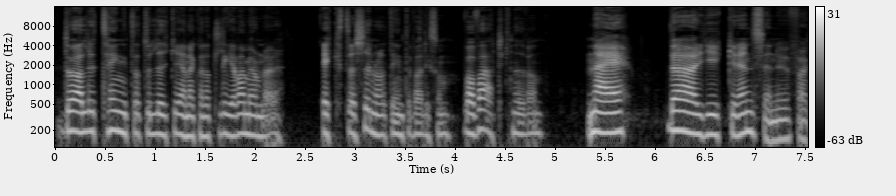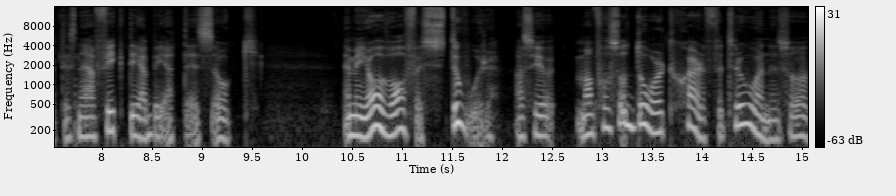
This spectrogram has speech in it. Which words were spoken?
Du har aldrig tänkt att du lika gärna kunnat leva med de där extra kilon, att det inte var, liksom, var värt kniven? Nej, där gick gränsen nu faktiskt när jag fick diabetes och nej men jag var för stor. Alltså jag, man får så dåligt självförtroende så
